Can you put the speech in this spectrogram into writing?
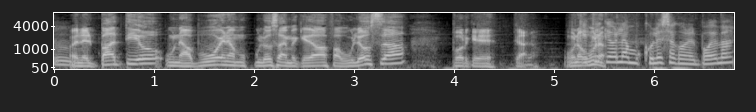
Mm. en el patio, una buena musculosa que me quedaba fabulosa, porque, claro, uno, ¿Qué uno- tiene que ver la musculosa con el poema?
